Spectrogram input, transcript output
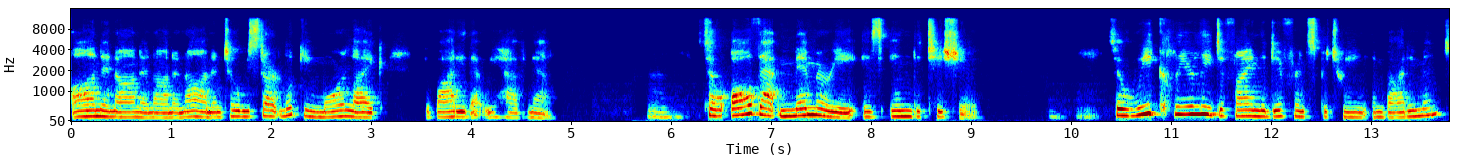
on and on and on and on until we start looking more like the body that we have now. Mm. So all that memory is in the tissue. So we clearly define the difference between embodiment,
